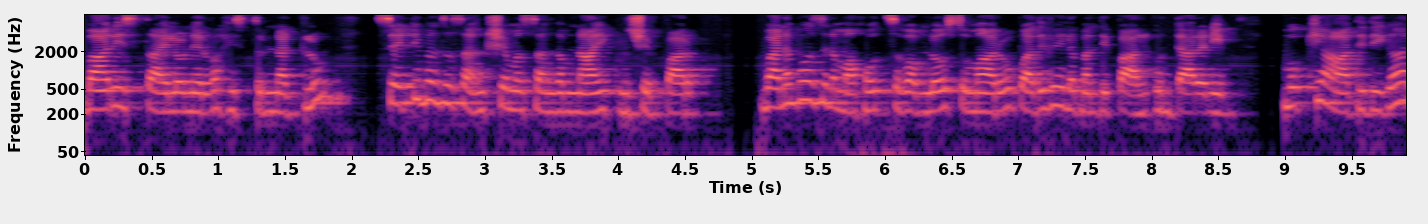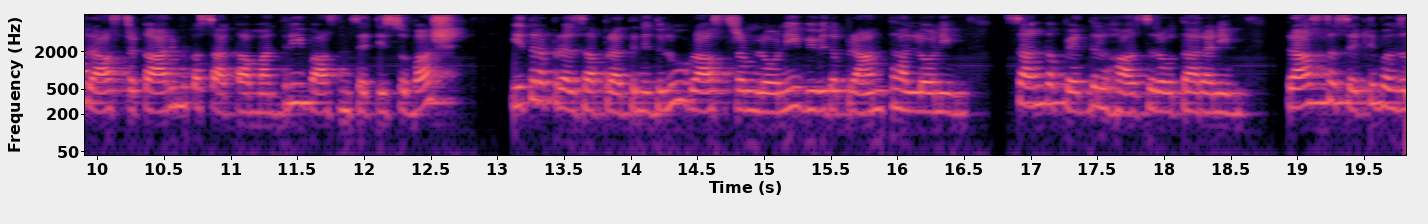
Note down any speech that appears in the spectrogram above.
భారీ స్థాయిలో నిర్వహిస్తున్నట్లు సెట్టిబల్స్ సంక్షేమ సంఘం నాయకులు చెప్పారు. వనభోజన మహోత్సవంలో సుమారు పదివేల మంది పాల్గొంటారని ముఖ్య అతిథిగా రాష్ట్ర కార్మిక శాఖ మంత్రి వాసంశెట్టి సుభాష్ ఇతర ప్రజా ప్రతినిధులు రాష్ట్రంలోని వివిధ ప్రాంతాల్లోని సంఘ పెద్దలు హాజరవుతారని రాష్ట్ర సెట్టిబల్జ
